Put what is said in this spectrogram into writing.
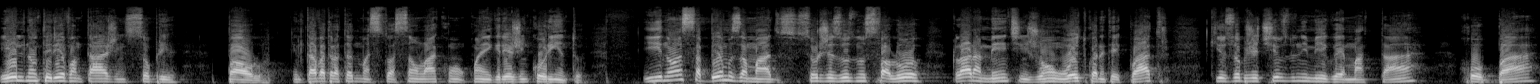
ele não teria vantagem sobre Paulo. Ele estava tratando uma situação lá com, com a igreja em Corinto. E nós sabemos, amados, o Senhor Jesus nos falou claramente em João 8,44, que os objetivos do inimigo é matar, roubar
